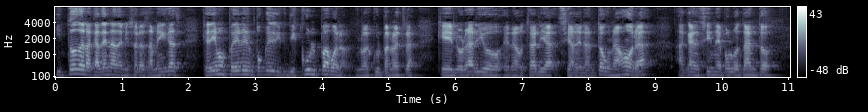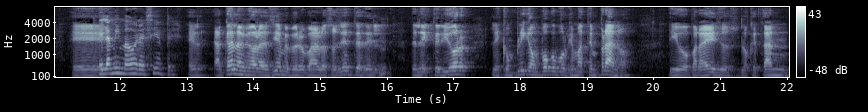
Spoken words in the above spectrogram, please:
y toda la cadena de emisoras amigas. Queríamos pedirle un poco de disculpas, bueno, no es culpa nuestra, que el horario en Australia se adelantó una hora, acá en Sydney, por lo tanto... eh, Es la misma hora de siempre. el- acá es la misma hora de siempre, pero para los oyentes del, del exterior les complica un poco porque es más temprano. Digo, para ellos, los que están...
